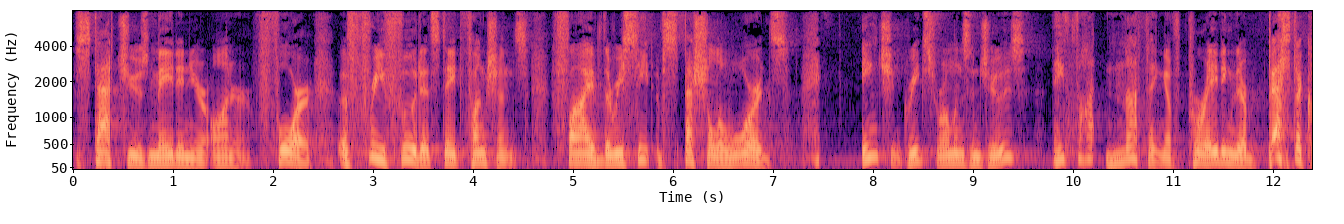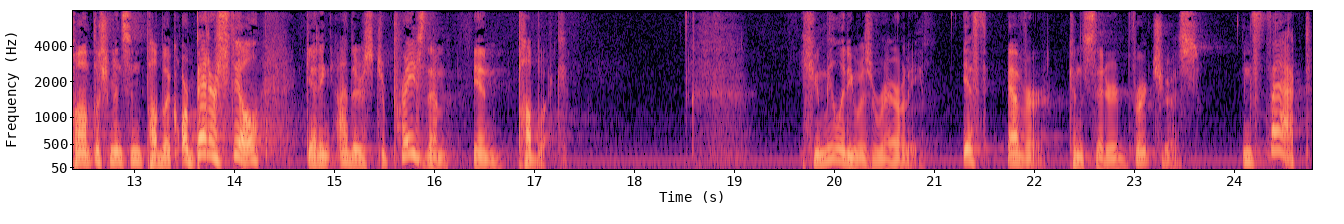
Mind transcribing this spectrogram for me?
statues made in your honor. Four, uh, free food at state functions. Five, the receipt of special awards. Ancient Greeks, Romans, and Jews, they thought nothing of parading their best accomplishments in public, or better still, getting others to praise them in public. Humility was rarely, if ever, considered virtuous. In fact,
